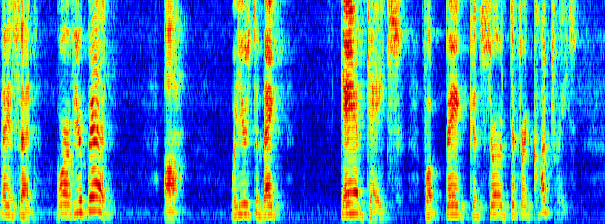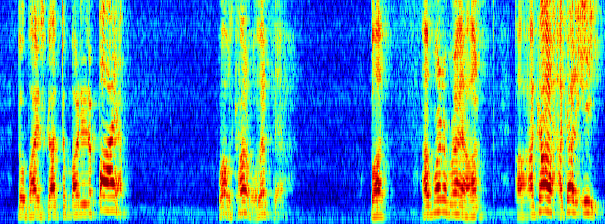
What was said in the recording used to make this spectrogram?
They said, Where have you been? Uh, we used to make dam gates for big, concerned, different countries. Nobody's got the money to buy them. Well, it was kind of a letdown. But I went around. Uh, I got I got to eat.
